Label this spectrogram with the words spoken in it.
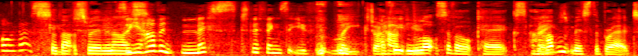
Oh, that's so that's really nice. So you haven't missed the things that you've liked, or I've have eaten you? lots of oatcakes. Right. I haven't missed the bread.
